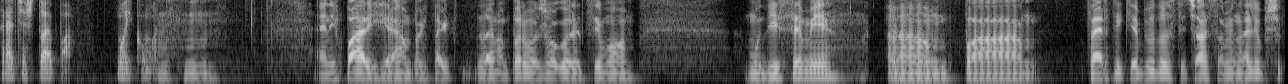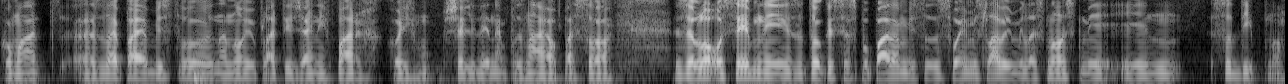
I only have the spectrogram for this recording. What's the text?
rečeš, to je pa moj komad? Hmm. Enih parih je, ampak tako zdaj na prvo žogo, recimo, mudi se mi, um, pa Fertik je bil dosti časa mi najljubši komat, eh, zdaj pa je v bistvu na novi plati že enih par, ko jih še ljudje ne poznajo, pa so zelo osebni, zato ker se spopadam v bistvu z svojimi slabimi lastnostmi in so dipno.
